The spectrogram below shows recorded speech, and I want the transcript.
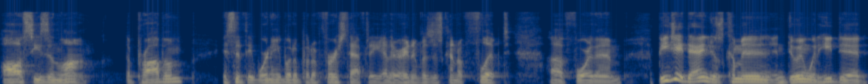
all season long. The problem is that they weren't able to put a first half together, and it was just kind of flipped uh, for them. BJ Daniels coming in and doing what he did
